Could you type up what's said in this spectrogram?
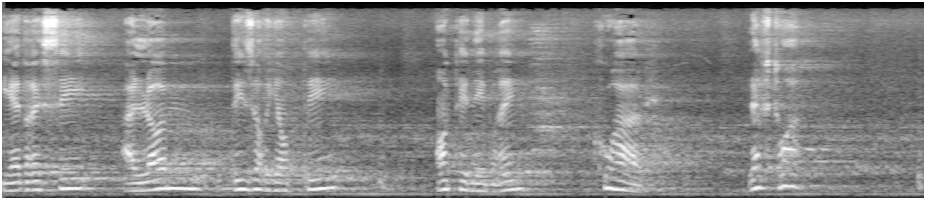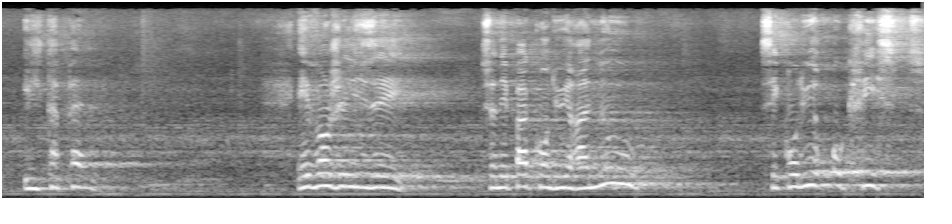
Et adresser à l'homme désorienté, enténébré, courage, lève-toi, il t'appelle. Évangéliser, ce n'est pas conduire à nous, c'est conduire au Christ.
